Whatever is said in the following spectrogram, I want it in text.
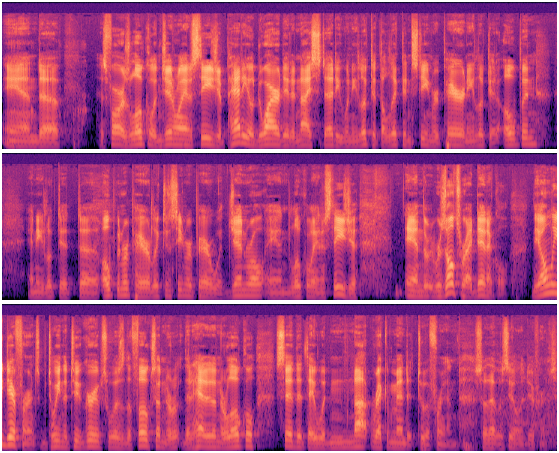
And uh, as far as local and general anesthesia, Patty O'Dwyer did a nice study when he looked at the Lichtenstein repair and he looked at open and he looked at uh, open repair, Lichtenstein repair with general and local anesthesia and the results were identical. The only difference between the two groups was the folks under, that had it under local said that they would not recommend it to a friend. So that was the only difference.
